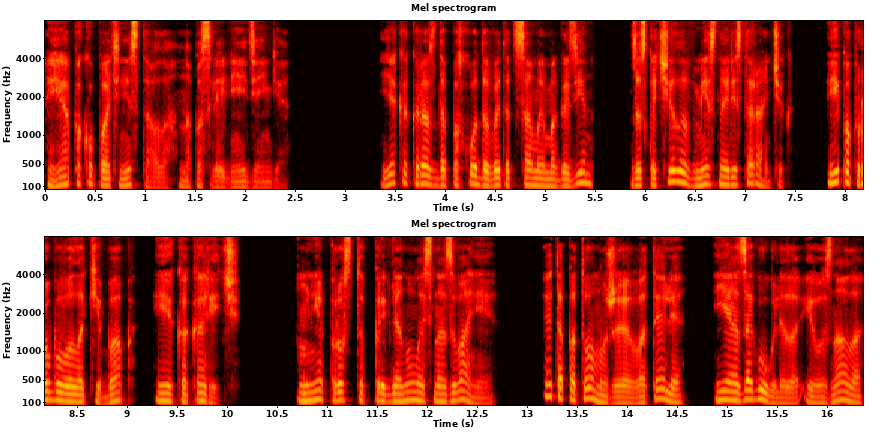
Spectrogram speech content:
я покупать не стала на последние деньги. Я как раз до похода в этот самый магазин заскочила в местный ресторанчик и попробовала кебаб и кокорич. Мне просто приглянулось название. Это потом уже в отеле я загуглила и узнала,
